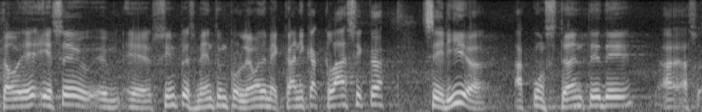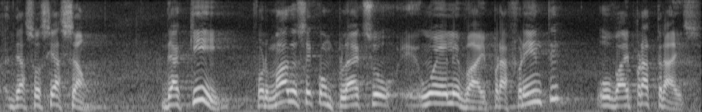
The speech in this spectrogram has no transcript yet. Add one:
Então, esse é, é, é simplesmente um problema de mecânica clássica, seria a constante de, de associação. Daqui, formado esse complexo, ou ele vai para frente ou vai para trás.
